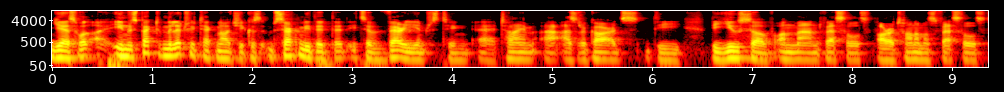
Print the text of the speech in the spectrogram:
Yes, well, uh, in respect of military technology, because certainly the, the, it's a very interesting uh, time uh, as regards the, the use of unmanned vessels or autonomous vessels.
